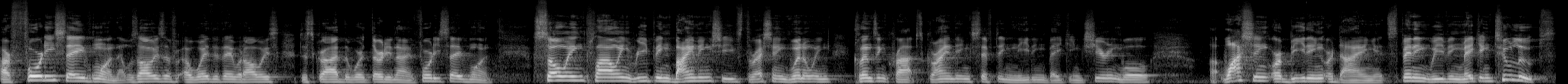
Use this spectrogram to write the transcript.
are 40 save one. That was always a, a way that they would always describe the word 39. 40 save one. Sowing, plowing, reaping, binding sheaves, threshing, winnowing, cleansing crops, grinding, sifting, kneading, baking, shearing wool, uh, washing or beating or dyeing it, spinning, weaving, making two loops,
